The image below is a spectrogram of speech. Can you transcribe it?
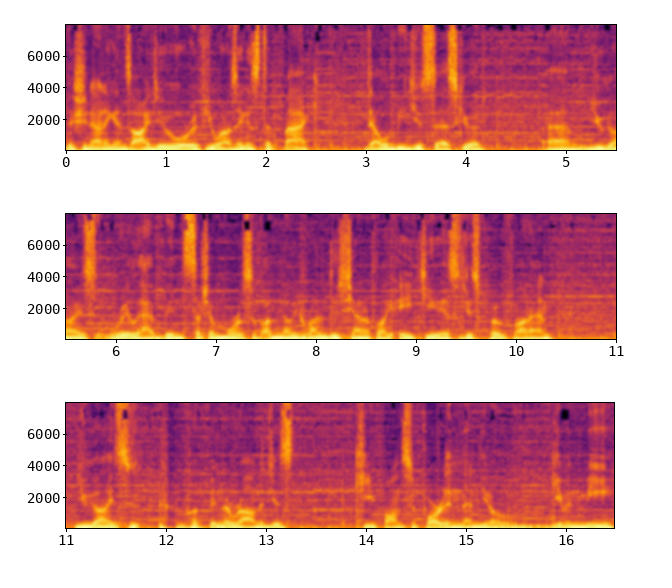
the shenanigans I do or if you want to take a step back that will be just as good um, you guys really have been such a more. Support. I mean, I've been running this channel for like eight years, just Pokemon, and you guys who have been around to just keep on supporting and you know giving me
